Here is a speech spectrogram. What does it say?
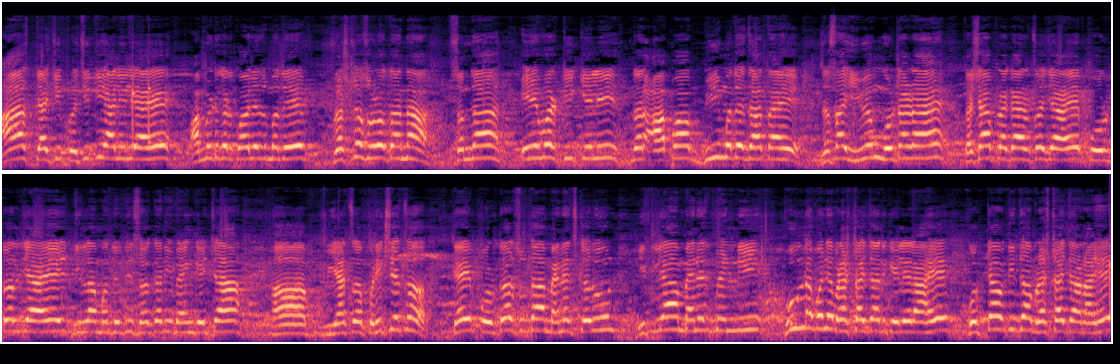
आज त्याची प्रचिती आलेली आहे. आंबेडकर कॉलेजमध्ये प्रश्न सोडवताना समजा एवर ठीक केली तर आपोआप बीमध्ये जात आहे. जसा ई एम घोटाळा आहे तशा प्रकारचं जे आहे पोर्टल जे आहे जिल्हा मध्यवर्ती सहकारी बँकेच्या याचं परीक्षेचं ते पोर्टलसुद्धा मॅनेज करून इथल्या मॅनेजमेंटनी पूर्णपणे भ्रष्टाचार केलेला आहे. कोट्यावधीचा भ्रष्टाचार आहे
